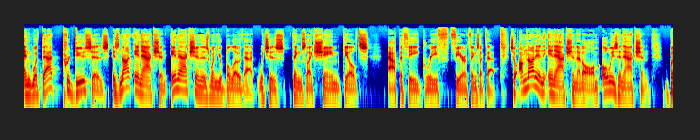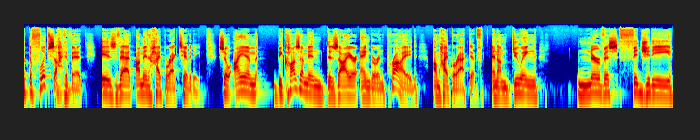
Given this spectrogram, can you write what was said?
And what that produces is not inaction. Inaction is when you're below that, which is things like shame, guilt, apathy, grief, fear, things like that. So I'm not in inaction at all. I'm always in action. But the flip side of it is that I'm in hyperactivity. So I am, because I'm in desire, anger, and pride, I'm hyperactive and I'm doing nervous, fidgety,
